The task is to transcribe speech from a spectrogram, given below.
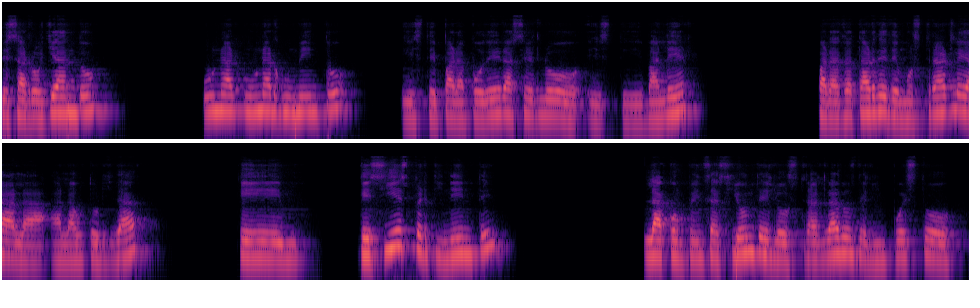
desarrollando un, un argumento este, para poder hacerlo este, valer, para tratar de demostrarle a la, a la autoridad que, que sí es pertinente la compensación de los traslados del impuesto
